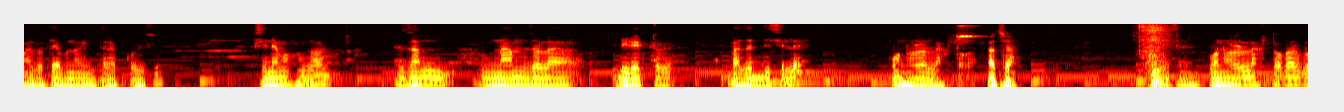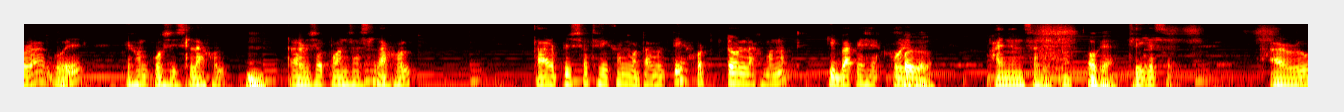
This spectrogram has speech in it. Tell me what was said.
মাজতে আপোনাক ইণ্টাৰাক্ট কৰিছোঁ। চিনেমাখনত এজন নাম জ্বলা ডিৰেক্টৰে বাজেট দিছিলে পোন্ধৰ লাখ টকা। আচ্ছা। পোন্ধৰ লাখ টকাৰ পৰা গৈ এইখন পঁচিছ লাখ হ'ল। তাৰপিছত পঞ্চাছ লাখ হ'ল। তাৰপিছত সেইখন মোটামুটি সত্তৰ লাখ মানত কিবাকে শেষ কৰি গ'ল। ফাইনেন্সিয়েলি অ'কে ঠিক আছে। আৰু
